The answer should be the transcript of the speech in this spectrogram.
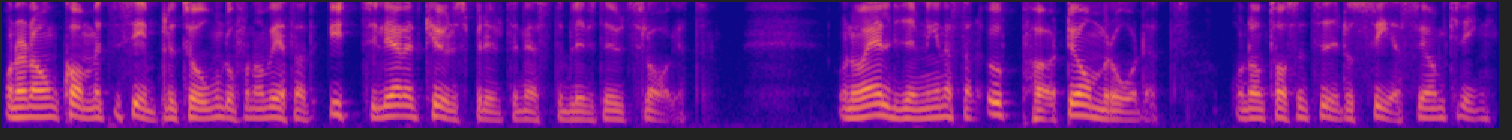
Och när de kommer till sin pluton då får de veta att ytterligare ett kulsprutenäste blivit utslaget. Och nu har eldgivningen nästan upphört i området och de tar sig tid att se sig omkring.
